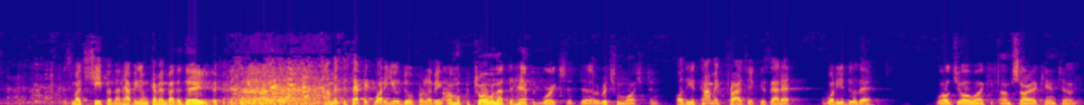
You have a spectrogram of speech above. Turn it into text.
It's much cheaper than having them come in by the day. now, Mr. Peppick, what do you do for a living? I'm a patrolman at the Hanford Works at uh, Richland, Washington. Oh, the Atomic Project, is that it? What do you do there? Well, Joe, I, am sorry I can't tell you.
